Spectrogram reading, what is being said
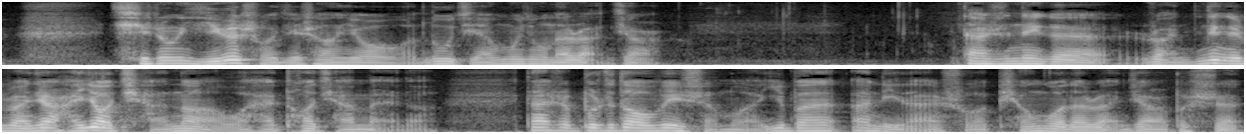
其中一个手机上有录节目用的软件儿，但是那个软那个软件还要钱呢，我还掏钱买的，但是不知道为什么，一般按理来说，苹果的软件不是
